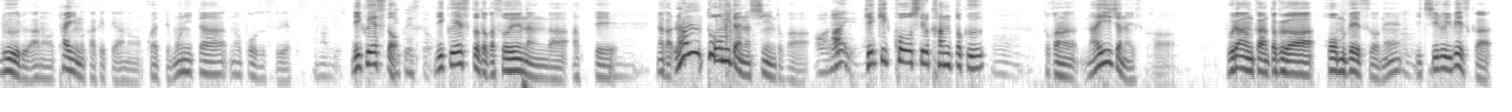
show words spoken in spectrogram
ルール、あの、タイムかけて、あの、こうやってモニターのポーズするやつ。何でした？リクエストリ。クエスト。リクエストとかそういうのがあって、なんか乱闘みたいなシーンとか、あ、ないね。激高してる監督うんとかないじゃないですか。ブラウン監督がホームベースをね、うん一塁ベースか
